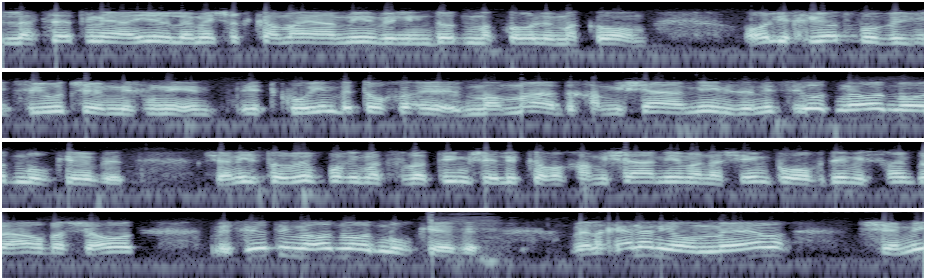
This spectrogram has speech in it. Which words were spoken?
לצאת מהעיר למשך כמה ימים ולנדוד ממקום למקום. או לחיות פה במציאות שהם תקועים בתוך אה, ממ"ד חמישה ימים, זו מציאות מאוד מאוד מורכבת. כשאני אסתובב פה עם הצוותים שלי, כבר חמישה ימים אנשים פה עובדים 24 שעות, מציאות היא מאוד מאוד מורכבת. ולכן אני אומר שמי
